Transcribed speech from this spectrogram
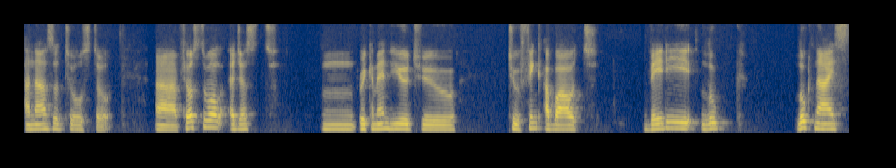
another tools too. Uh, first of all, I just um, recommend you to to think about very look look nice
